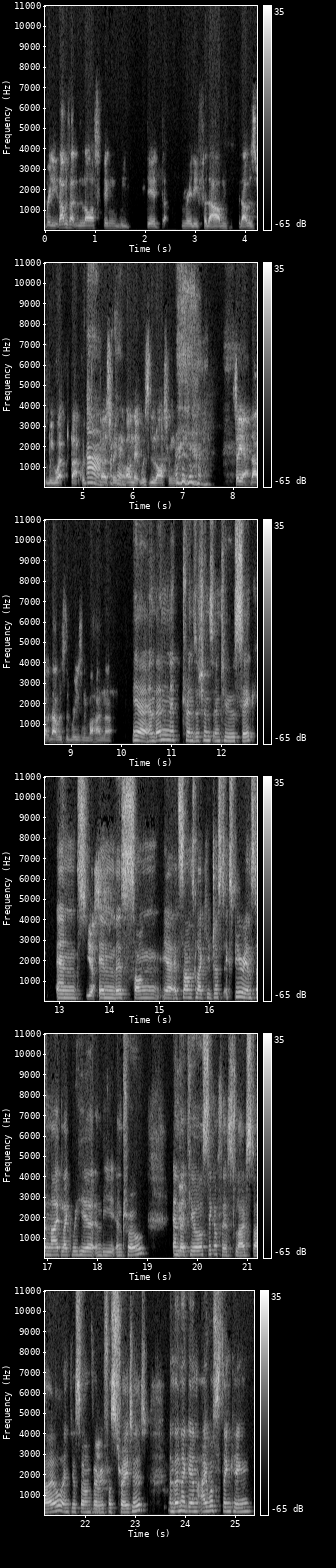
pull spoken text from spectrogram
really that was like the last thing we did really for the album. That was we worked backwards. Ah, the first okay. thing on it was the last thing. yeah. So yeah, that that was the reasoning behind that. Yeah, and then it transitions into sick. And yes. in this song, yeah, it sounds like you just experienced a night like we hear in the intro, and yeah. that you're sick of this lifestyle and you sound very mm. frustrated. And then again, I was thinking,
